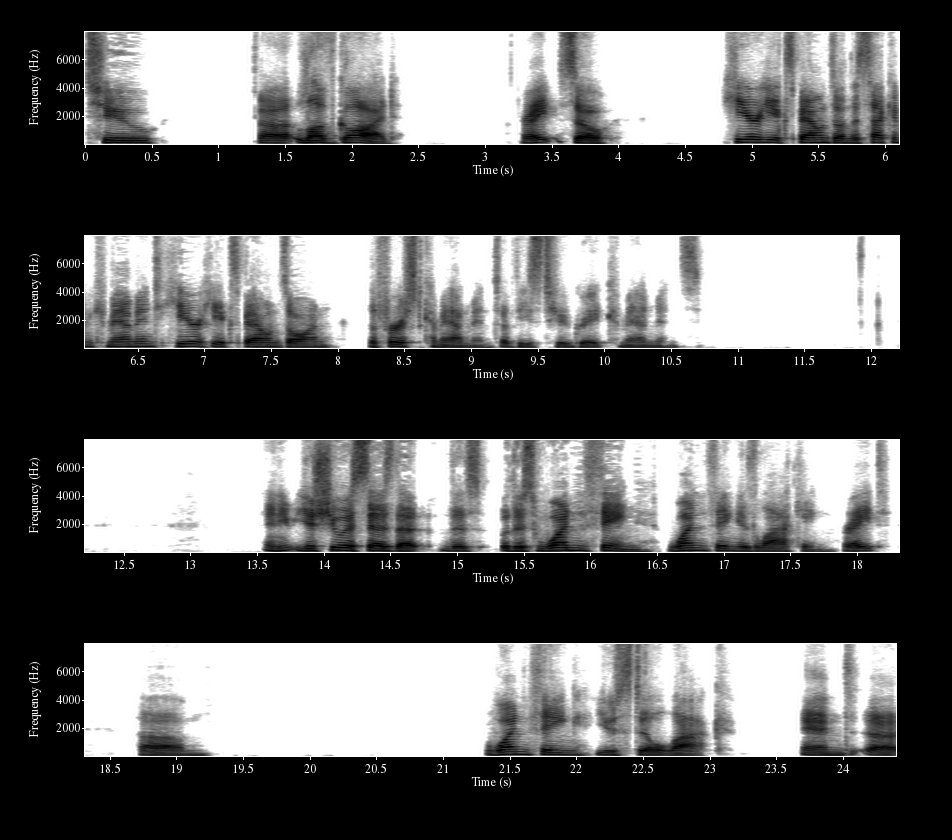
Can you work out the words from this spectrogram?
to uh, love God. Right? So here he expounds on the second commandment, here he expounds on the first commandment of these two great commandments and Yeshua says that this this one thing, one thing is lacking, right? Um, one thing you still lack, and uh,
